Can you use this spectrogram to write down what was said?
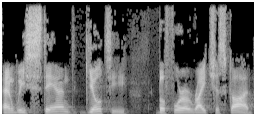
and we stand guilty before a righteous God.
